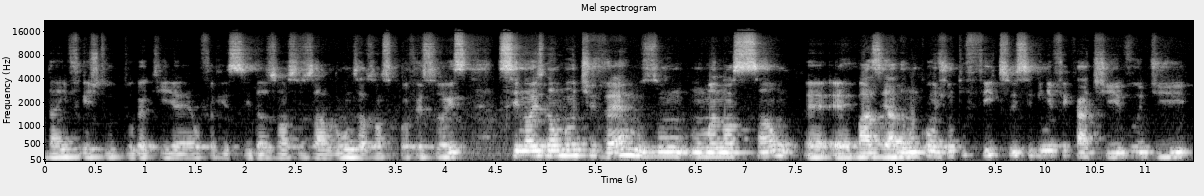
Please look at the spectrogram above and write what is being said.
da infraestrutura que é oferecida aos nossos alunos, aos nossos professores, se nós não mantivermos um, uma noção é, é, baseada num conjunto fixo e significativo de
